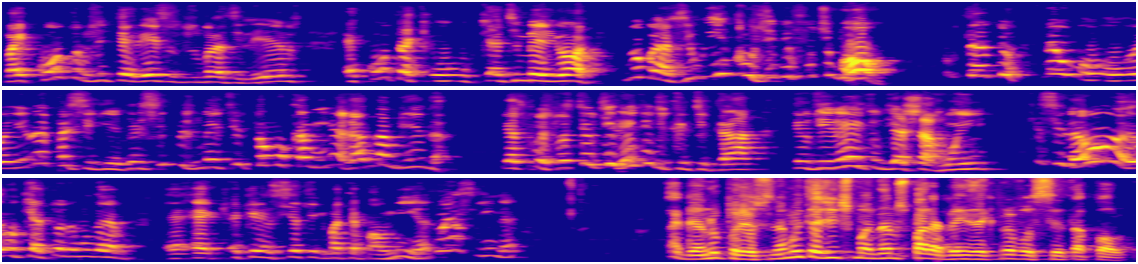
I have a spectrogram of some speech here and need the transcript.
vai contra os interesses dos brasileiros, é contra o que é de melhor no Brasil, inclusive o futebol. Portanto, não, ele não é perseguido, ele simplesmente toma o caminho errado na vida. E as pessoas têm o direito de criticar, têm o direito de achar ruim, porque senão o que é todo mundo é, é, é criancinha tem que bater palminha? Não é assim, né? Pagando o preço, né? Muita gente mandando os parabéns aqui para você, tá, Paulo?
